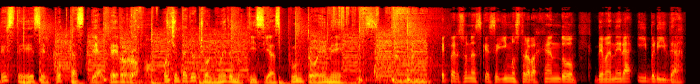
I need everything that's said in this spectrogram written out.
Este es el podcast de Alfredo Romo. 889noticias.mx. Hay personas que seguimos trabajando de manera híbrida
